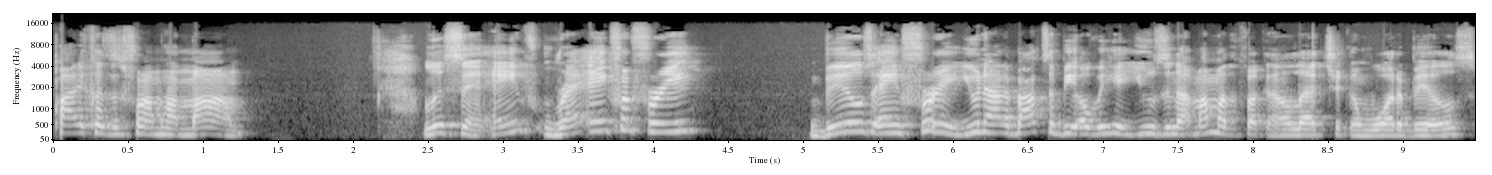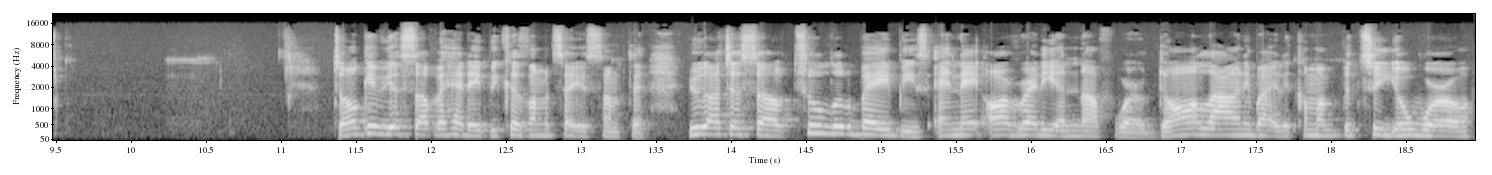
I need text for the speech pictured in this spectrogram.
Probably because it's from her mom. Listen, ain't rent ain't for free. Bills ain't free. You're not about to be over here using up my motherfucking electric and water bills. Don't give yourself a headache because I'm going to tell you something. You got yourself two little babies and they already enough work. Don't allow anybody to come up into your world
